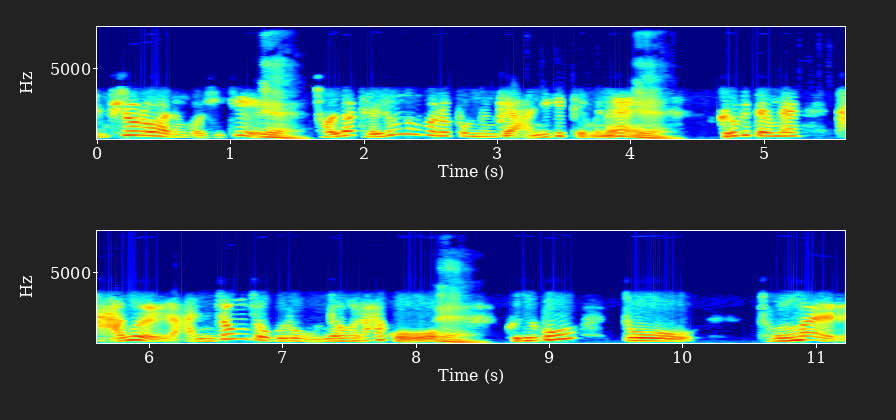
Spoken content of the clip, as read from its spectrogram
지금 필요로 하는 것이지 예. 저희가 대선 후보를 뽑는 게 아니기 때문에 예. 그렇기 때문에 당을 안정적으로 운영을 하고 예. 그리고 또 정말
